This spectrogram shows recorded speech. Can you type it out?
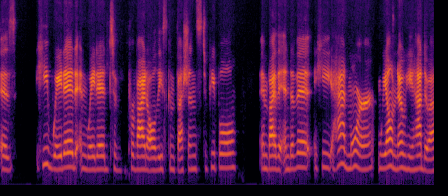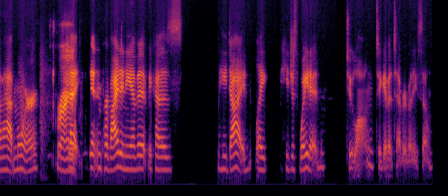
is he waited and waited to provide all these confessions to people and by the end of it he had more we all know he had to have had more Right. but he didn't provide any of it because he died like he just waited too long to give it to everybody so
